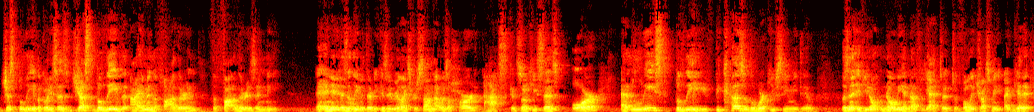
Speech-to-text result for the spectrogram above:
just believe. Look at what he says. Just believe that I am in the Father and the Father is in me. And, and yet he doesn't leave it there because he realized for some that was a hard ask. And so he says, or at least believe because of the work you've seen me do. Listen, if you don't know me enough yet to, to fully trust me, I get it.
